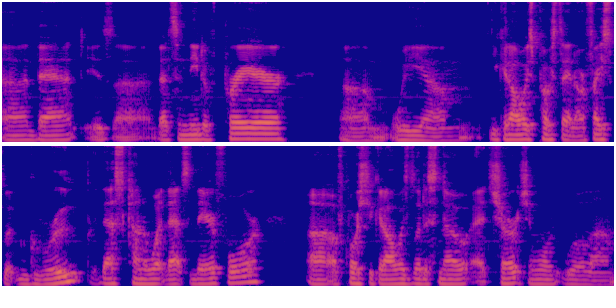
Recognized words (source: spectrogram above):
uh, that is uh, that's in need of prayer, um, we um, you could always post that in our Facebook group. That's kind of what that's there for. Uh, of course, you could always let us know at church, and we'll we'll um,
